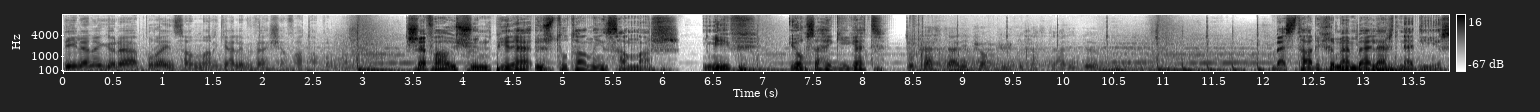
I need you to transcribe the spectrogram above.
Deyilənə görə bura insanlar gəlib və şəfa tapırlar. Şəfa üçün pirə üz tutan insanlar. Mif yoxsa həqiqət? Bu xəstəlik çox güclü xəstəlikdir. Bəs tarixi mənbələr nə deyir?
